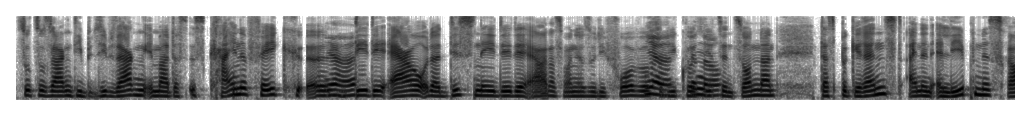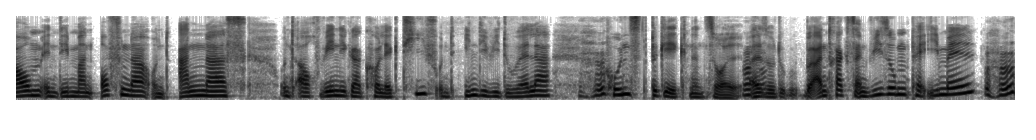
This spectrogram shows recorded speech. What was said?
sozusagen, die, sie sagen immer, das ist keine Fake äh, ja. DDR oder Disney DDR, das waren ja so die Vorwürfe, ja, die kursiert genau. sind, sondern das begrenzt einen Erlebnisraum, in dem man offener und anders und auch weniger kollektiv und individueller mhm. Kunst begegnen soll. Mhm. Also du beantragst ein Visum per E-Mail, mhm.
